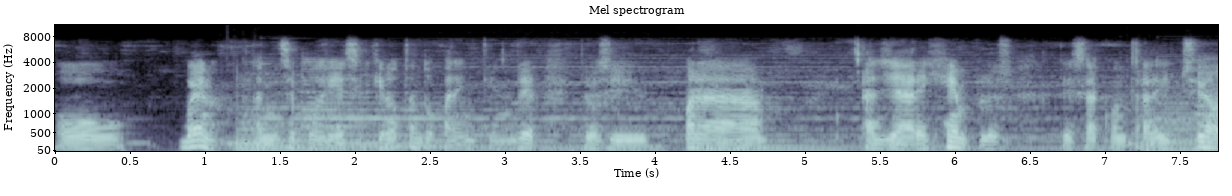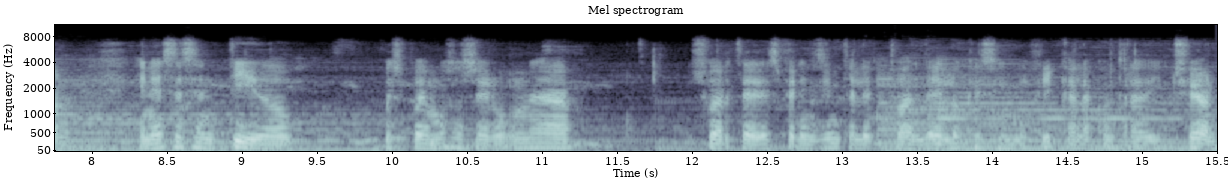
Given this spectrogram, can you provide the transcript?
O bueno, también se podría decir que no tanto para entender, pero sí para hallar ejemplos de esa contradicción. En ese sentido, pues podemos hacer una suerte de experiencia intelectual de lo que significa la contradicción.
